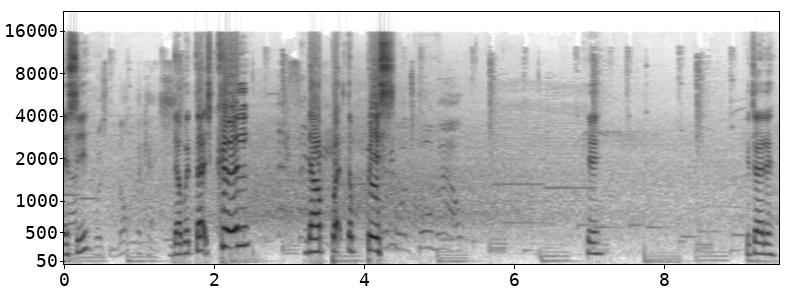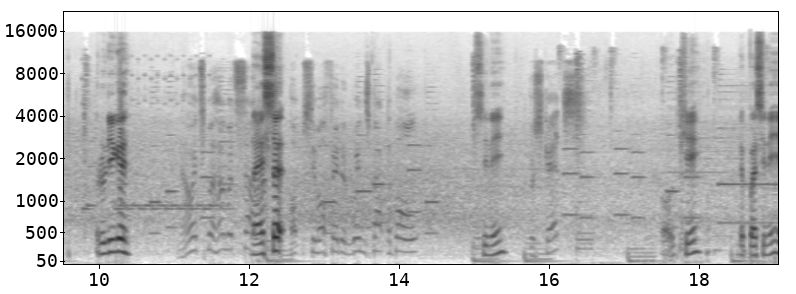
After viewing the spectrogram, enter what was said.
Messi? Double touch Curl. Dapat tepis. Okay. Kejar dia Rudiger. Nice set. Sini. Okay. Depan sini.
